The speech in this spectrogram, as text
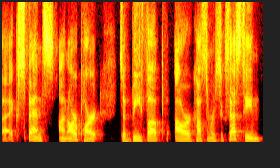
uh, expense on our part to beef up our customer success team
